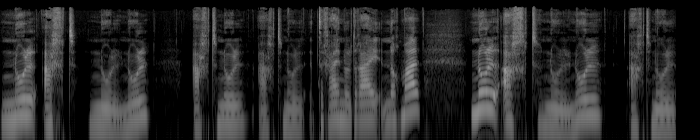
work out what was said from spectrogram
0800 8080 303. Nochmal 0800 8080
